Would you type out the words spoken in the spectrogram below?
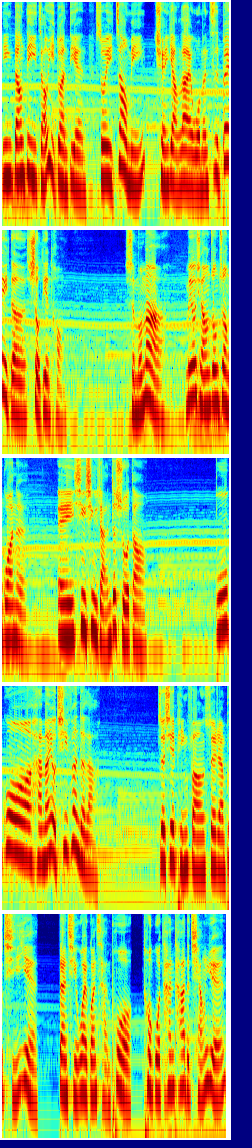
因当地早已断电，所以照明全仰赖我们自备的手电筒。什么嘛，没有想象中壮观呢？A 悻悻然地说道。不过还蛮有气氛的啦。这些平房虽然不起眼，但其外观残破，透过坍塌的墙垣，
